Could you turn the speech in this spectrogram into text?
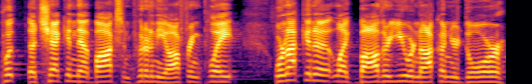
put a check in that box and put it in the offering plate, we're not going to like bother you or knock on your door,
